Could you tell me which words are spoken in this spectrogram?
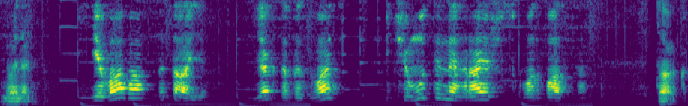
Давай далі. Євава питає, як тебе звать і чому ти не граєш в Squad Busters? Так,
